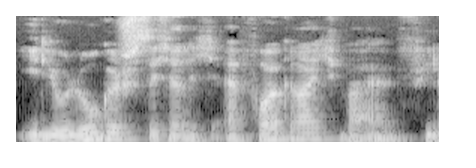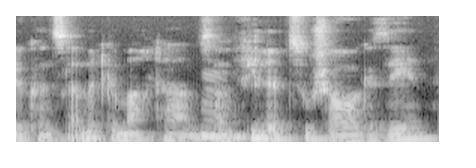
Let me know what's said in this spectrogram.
ideologisch sicherlich erfolgreich, weil viele Künstler mitgemacht haben, es mhm. haben viele Zuschauer gesehen.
